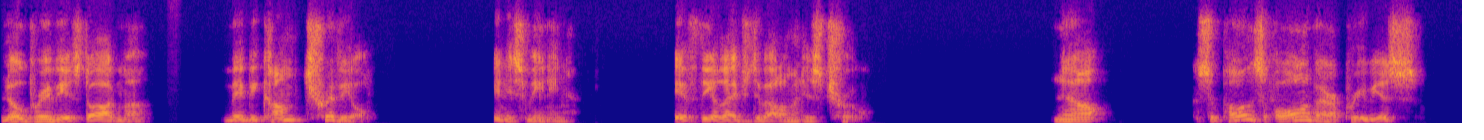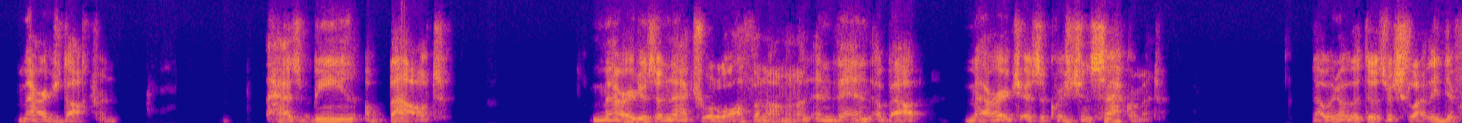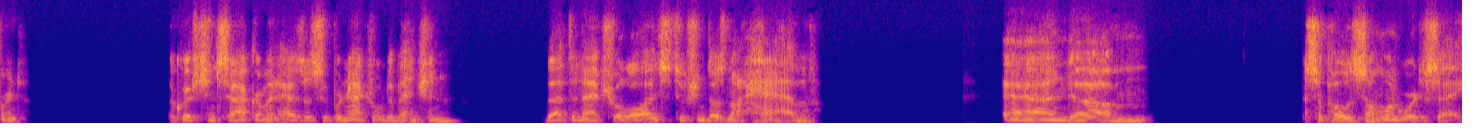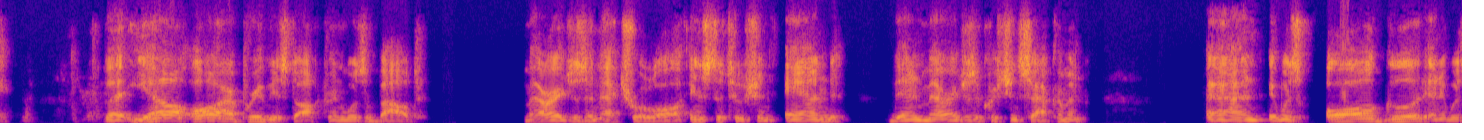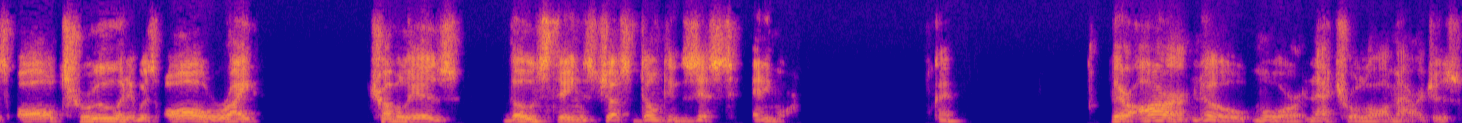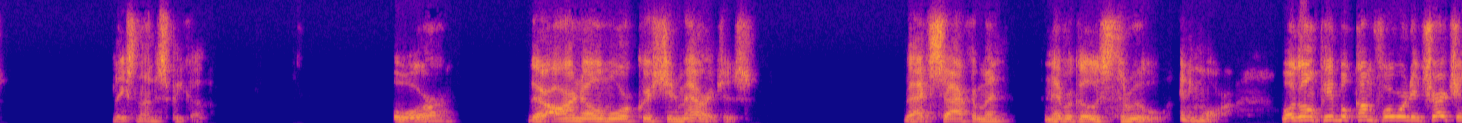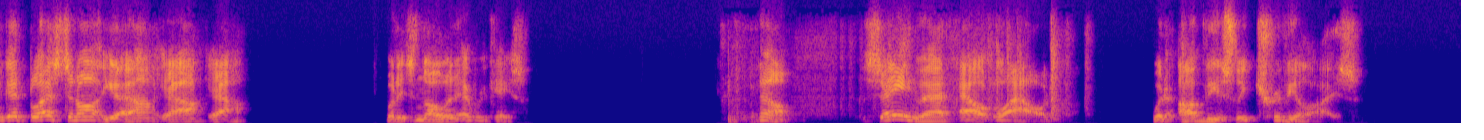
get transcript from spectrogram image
no previous dogma may become trivial in its meaning if the alleged development is true. Now, suppose all of our previous marriage doctrine has been about marriage as a natural law phenomenon and then about marriage as a Christian sacrament. Now, we know that those are slightly different. The Christian sacrament has a supernatural dimension that the natural law institution does not have. And um, suppose someone were to say that, yeah, all our previous doctrine was about marriage as a natural law institution and then marriage is a Christian sacrament. And it was all good and it was all true and it was all right. Trouble is, those things just don't exist anymore. Okay? There are no more natural law marriages, at least none to speak of. Or there are no more Christian marriages. That sacrament never goes through anymore. Well, don't people come forward in church and get blessed and all? Yeah, yeah, yeah. But it's null in every case. Now, saying that out loud would obviously trivialize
